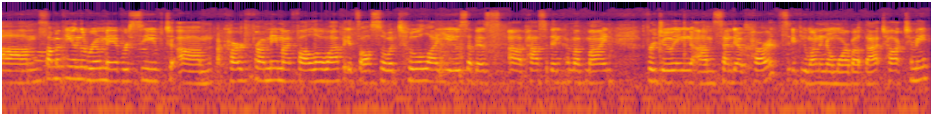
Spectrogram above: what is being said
Um, some of you in the room may have received um, a card from me, my follow up. It's also a tool I use of this uh, passive income of mine for doing um, send out cards. If you want to know more about that, talk to me.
